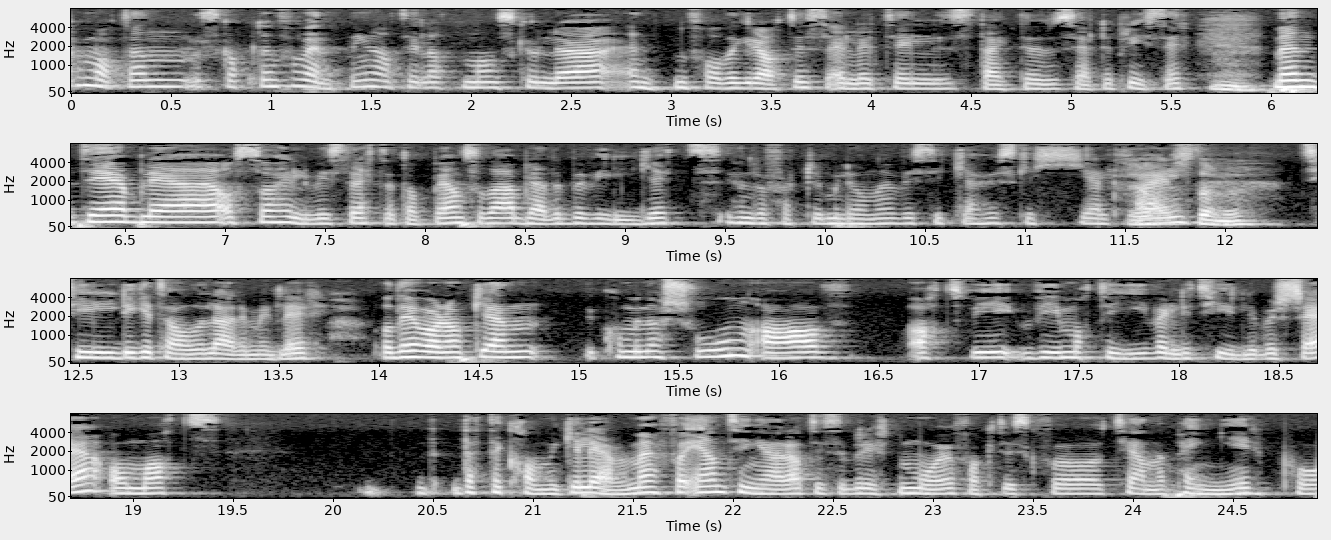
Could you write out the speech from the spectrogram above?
på en måte en, skapt en forventning da, til at man skulle enten få det gratis eller til sterkt reduserte priser. Mm. Men det ble også heldigvis rettet opp igjen, så der ble det bevilget 140 millioner, hvis ikke jeg husker helt feil, ja, til digitale læremidler. Og det var nok en kombinasjon av at vi, vi måtte gi veldig tydelig beskjed om at dette kan vi ikke leve med. For én ting er at disse bedriftene må jo faktisk få tjene penger på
